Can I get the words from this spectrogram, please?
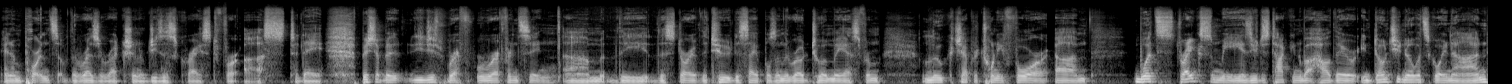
and importance of the resurrection of Jesus Christ for us today. Bishop, uh, you just ref- referencing um, the the story of the two disciples on the road to Emmaus from Luke chapter 24. Um, what strikes me is you're just talking about how they're don't you know what's going on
